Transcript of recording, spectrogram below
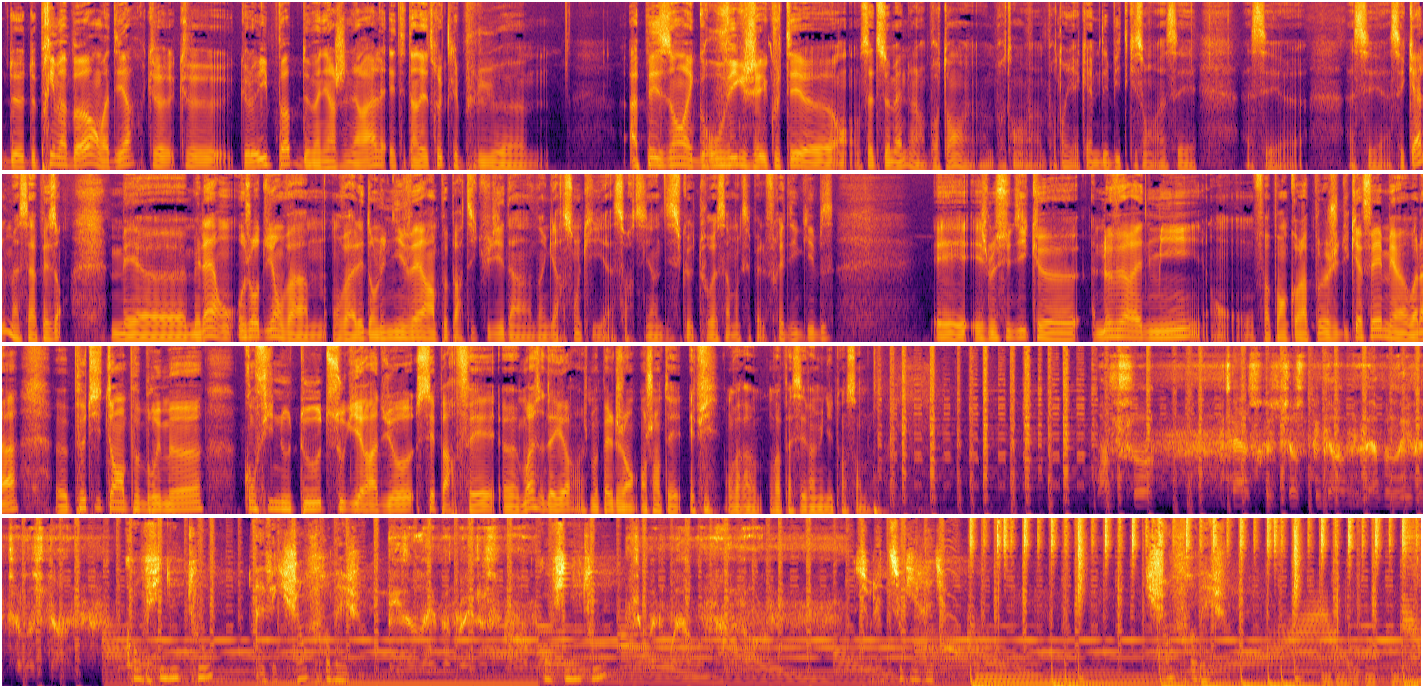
de, de prime abord, on va dire, que, que, que le hip-hop, de manière générale, était un des trucs les plus euh, apaisants et groovy que j'ai écouté euh, en, cette semaine. Alors pourtant, euh, pourtant, euh, pourtant, il y a quand même des beats qui sont assez, assez, euh, assez, assez calmes, assez apaisants. Mais, euh, mais là, aujourd'hui, on va, on va aller dans l'univers un peu particulier d'un d'un garçon qui a sorti un disque tout récemment qui s'appelle Freddie Gibbs. Et, et je me suis dit que à 9h30, on, on fait pas encore l'apologie du café, mais euh, voilà, euh, petit temps un peu brumeux, confine-nous toutes, Sugi Radio, c'est parfait. Euh, moi d'ailleurs, je m'appelle Jean, enchanté. Et puis on va on va passer 20 minutes ensemble. Officer, task has just begun. Never leave it till it's done. Confie-nous tout avec Jean Fromageau. Confie-nous tout sur la Tsugi Radio. Jean Fromageau.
